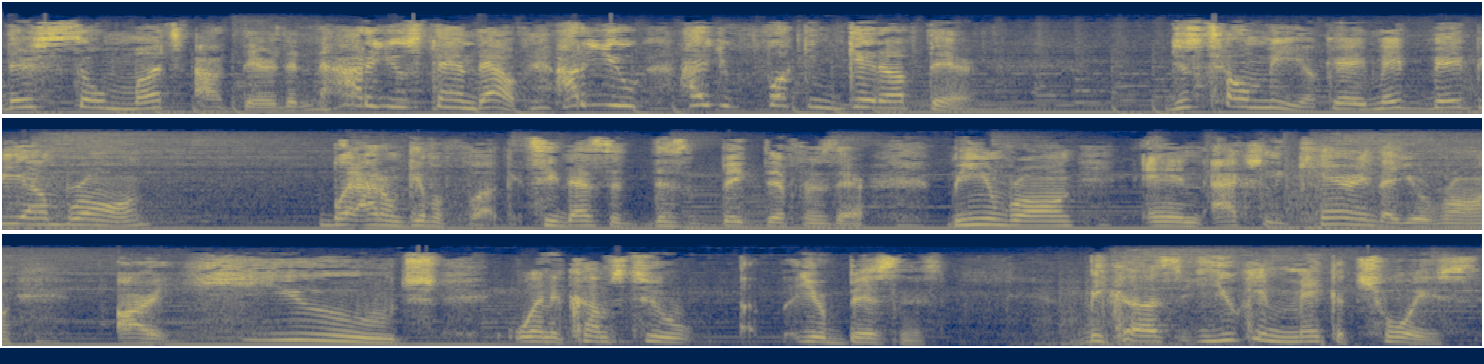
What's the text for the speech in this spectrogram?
There's so much out there that how do you stand out? How do you, how do you fucking get up there? Just tell me, okay? Maybe, maybe I'm wrong, but I don't give a fuck. See, that's that's a big difference there. Being wrong and actually caring that you're wrong are huge when it comes to your business because you can make a choice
